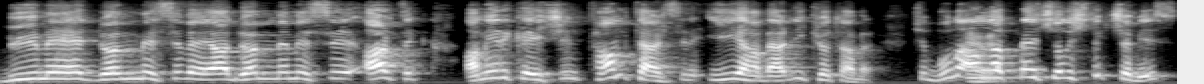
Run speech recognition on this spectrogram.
büyümeye dönmesi veya dönmemesi artık Amerika için tam tersine iyi haber değil kötü haber. Şimdi bunu evet. anlatmaya çalıştıkça biz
